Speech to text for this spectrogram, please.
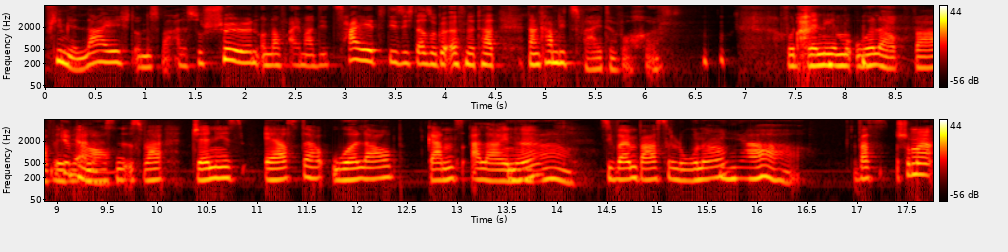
fiel mir leicht und es war alles so schön und auf einmal die Zeit, die sich da so geöffnet hat. Dann kam die zweite Woche. Wo Jenny im Urlaub war, will genau. wir alle wissen. Es war Jennys erster Urlaub ganz alleine. Ja. Sie war in Barcelona. Ja. Was schon mal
